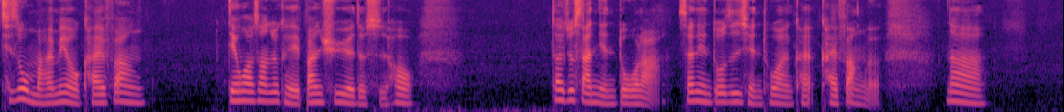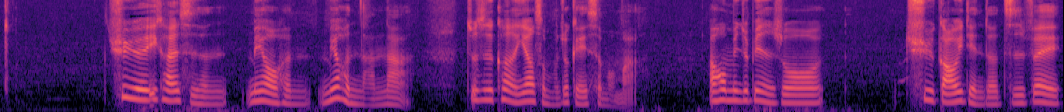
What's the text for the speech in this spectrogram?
其实我们还没有开放电话上就可以办续约的时候。大概就三年多啦，三年多之前突然开开放了，那续约一开始很没有很没有很难呐，就是客人要什么就给什么嘛，然后后面就变成说去高一点的资费，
